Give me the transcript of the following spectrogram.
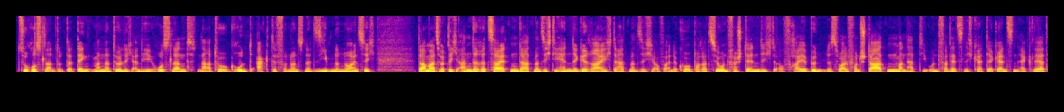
zu Russland? Und da denkt man natürlich an die Russland-NATO-Grundakte von 1997. Damals wirklich andere Zeiten, da hat man sich die Hände gereicht, da hat man sich auf eine Kooperation verständigt, auf freie Bündniswahl von Staaten, man hat die Unverletzlichkeit der Grenzen erklärt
